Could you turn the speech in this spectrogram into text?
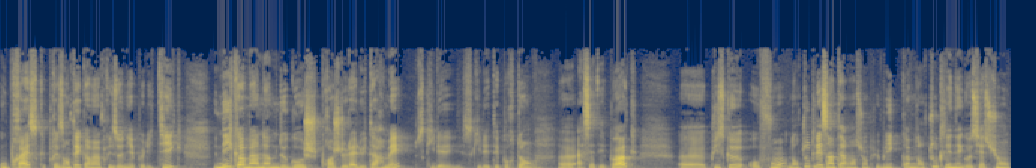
ou presque présenté comme un prisonnier politique, ni comme un homme de gauche proche de la lutte armée, ce qu'il, était pourtant euh, à cette époque, euh, puisque au fond, dans toutes les interventions publiques comme dans toutes les négociations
